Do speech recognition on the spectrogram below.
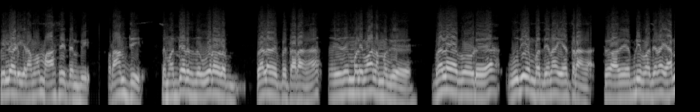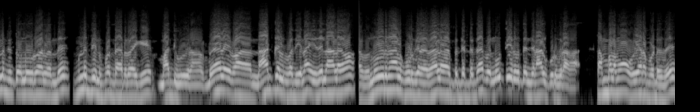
பில்வாடி கிராமம் ஆசை தம்பி ராம்ஜி. இந்த மத்திய அரசு இந்த ஊரை வேலை வாய்ப்பு தராங்க. இதன் மூலியமா நமக்கு வேலை வாய்ப்போடைய ஊதியம் பார்த்தீங்கன்னா ஏத்துறாங்க. அது எப்படி பார்த்தீங்கன்னா இரநூத்தி தொண்ணூறு இருந்து முன்னூத்தி முப்பத்தாறு ரூபாய்க்கு மாத்தி கொடுக்குறாங்க. வேலை வா- நாட்கள் பார்த்தீங்கன்னா இதனாலும் நூறு நாள் கொடுக்குற வேலை வாய்ப்பு திட்டத்தை இப்போ நூத்தி இருபத்தஞ்சு நாள் கொடுக்குறாங்க. சம்பளமும் உயரப்படுது.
